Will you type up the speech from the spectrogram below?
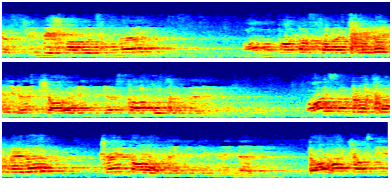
ճղճի միջնամությունը համապատասխանեցրել է իրենց ճարերին, իրենց չեն կարող լեգիտիմ լինել։ Դավաճանի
